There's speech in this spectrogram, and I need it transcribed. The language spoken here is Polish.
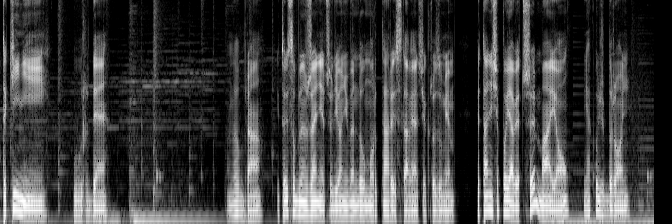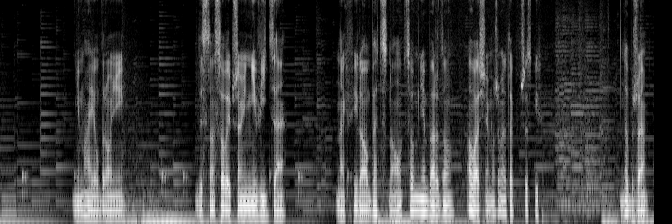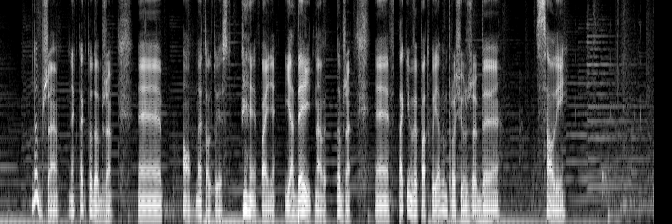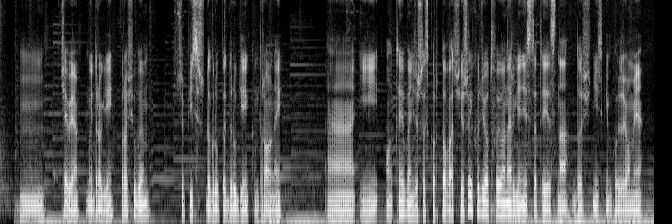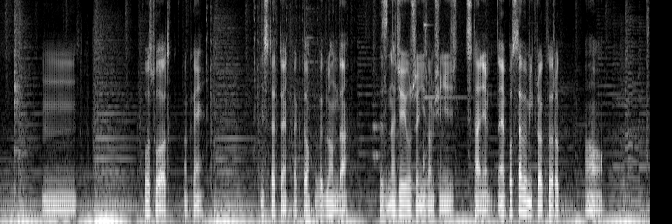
Tekini. Kurde. No dobra. I to jest oblężenie, czyli oni będą mortary stawiać, jak rozumiem. Pytanie się pojawia, czy mają jakąś broń nie mają broni dystansowej, przynajmniej nie widzę na chwilę obecną, co mnie bardzo... O właśnie, możemy tak wszystkich... Dobrze. Dobrze. Jak tak, to dobrze. Eee... O, metal tu jest. Fajnie. Jadeit nawet. Dobrze. Eee, w takim wypadku ja bym prosił, żeby Sally... Mm, ciebie, mój drogi, prosiłbym przypis do grupy drugiej, kontrolnej e, i ty będziesz eskortować. Jeżeli chodzi o twoją energię, niestety jest na dość niskim poziomie. Mm. Postłot, okej. Niestety, tak to wygląda. Z nadzieją, że nic wam się nie stanie. E, podstawy mikroaktorok... O,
